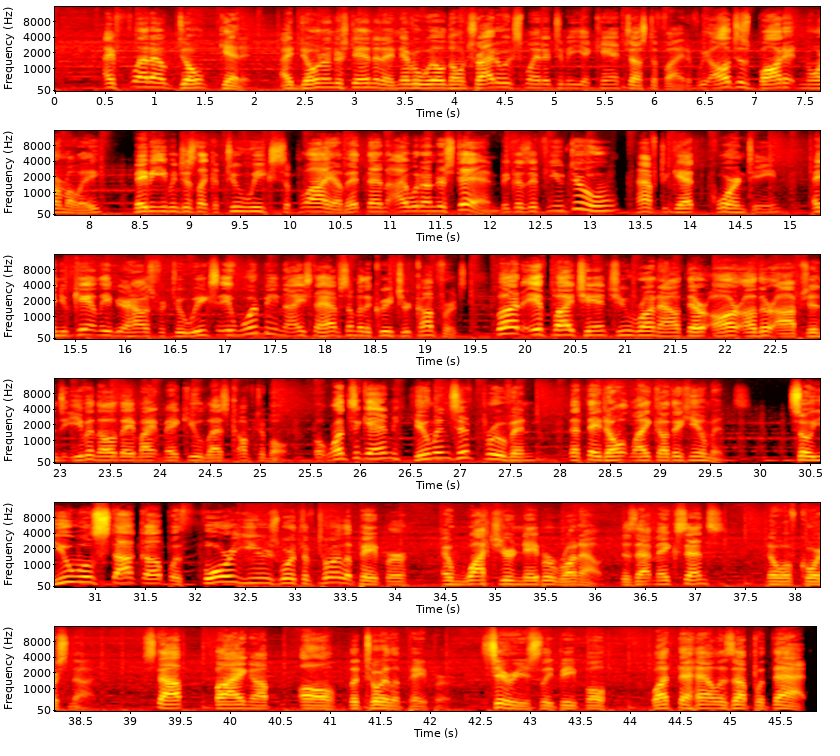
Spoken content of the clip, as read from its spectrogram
I flat out don't get it. I don't understand it. I never will. Don't try to explain it to me. You can't justify it. If we all just bought it normally, maybe even just like a two week supply of it, then I would understand. Because if you do have to get quarantined and you can't leave your house for two weeks, it would be nice to have some of the creature comforts. But if by chance you run out, there are other options, even though they might make you less comfortable. But once again, humans have proven that they don't like other humans. So you will stock up with four years worth of toilet paper and watch your neighbor run out. Does that make sense? No, of course not. Stop buying up all the toilet paper. Seriously, people, what the hell is up with that?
